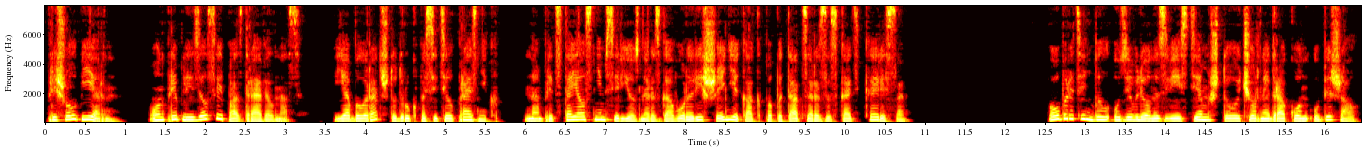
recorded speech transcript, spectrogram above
Пришел Бьерн. Он приблизился и поздравил нас. Я был рад, что друг посетил праздник. Нам предстоял с ним серьезный разговор и решение, как попытаться разыскать Кэриса. Оборотень был удивлен известием, что черный дракон убежал.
